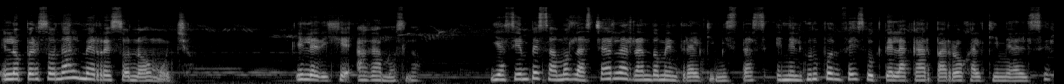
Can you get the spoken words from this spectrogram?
En lo personal me resonó mucho y le dije, hagámoslo. Y así empezamos las charlas random entre alquimistas en el grupo en Facebook de la Carpa Roja Alquimia del Ser.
